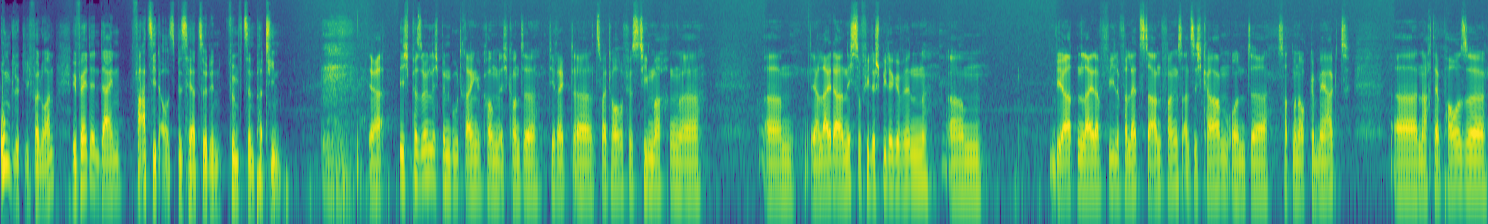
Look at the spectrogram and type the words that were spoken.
unglücklich verloren. Wie fällt denn dein Fazit aus bisher zu den 15 Partien? Ja, ich persönlich bin gut reingekommen. Ich konnte direkt äh, zwei Tore fürs Team machen. Äh, ähm, ja, leider nicht so viele Spiele gewinnen. Ähm, wir hatten leider viele Verletzte anfangs, als ich kam und äh, das hat man auch gemerkt. Äh, nach der Pause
